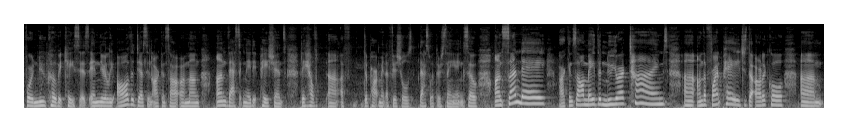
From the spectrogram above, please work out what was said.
for new COVID cases. And nearly all the deaths in Arkansas are among unvaccinated patients. The health uh, department officials, that's what they're saying. So on Sunday, Arkansas made the New York Times uh, on the front page. The article um,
